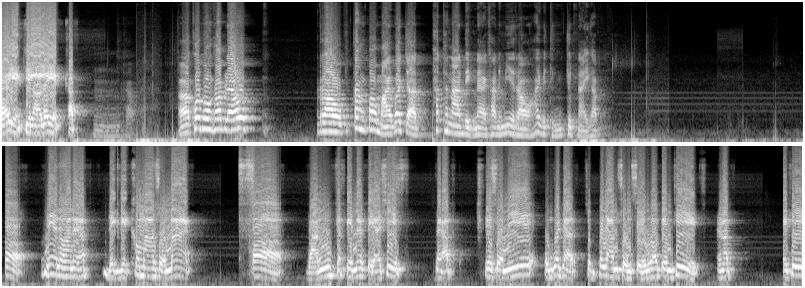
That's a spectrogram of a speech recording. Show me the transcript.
ร้อยเอ็ดกีฬาร้อยเอ็ดครับ อืมครับเอ่อโค้ชพงศ์ครับแล้ว เราตั้งเป้าหมายว่าจะพัฒนาเด็กในอะคาเดมี่เราให้ไปถึงจุดไหนครับ ก็แน่นอนนะครับ เด็กๆเข้ามาส่วนมาก ก็หวังจะเป็นนักเตะอาชีพ นะครับ ในส่วนนี้ผมก็จะพยายามส่งเสริมเขาเต็มที่นะครับในที่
